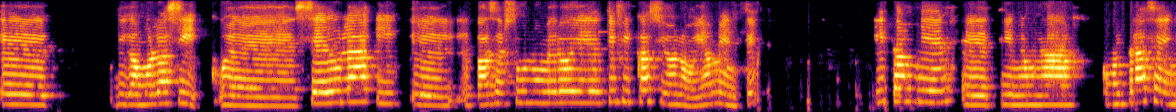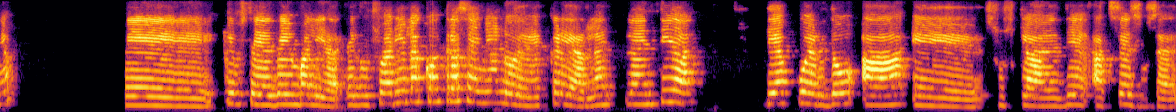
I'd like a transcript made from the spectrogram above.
eh, digámoslo así, eh, cédula y va a ser su número de identificación, obviamente, y también eh, tiene una contraseña que ustedes deben validar. El usuario y la contraseña lo debe crear la, la entidad de acuerdo a eh, sus claves de acceso. O sea,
